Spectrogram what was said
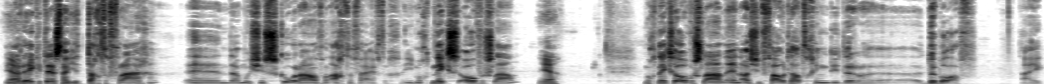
Ja. de rekentest had je 80 vragen. En daar moest je een score halen van 58. En je mocht niks overslaan. Ja. Je mocht niks overslaan. En als je fout had, ging die er eh, dubbel af. Nou, ik,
